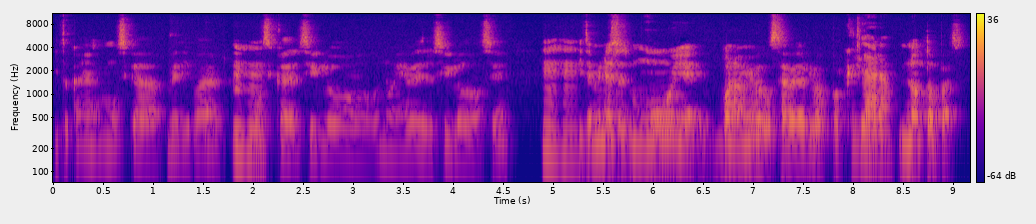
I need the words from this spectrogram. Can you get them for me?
y tocan música medieval, música del siglo IX, del siglo XII. Y también eso es muy... Eh, bueno, a mí me gusta verlo porque no, no topas.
